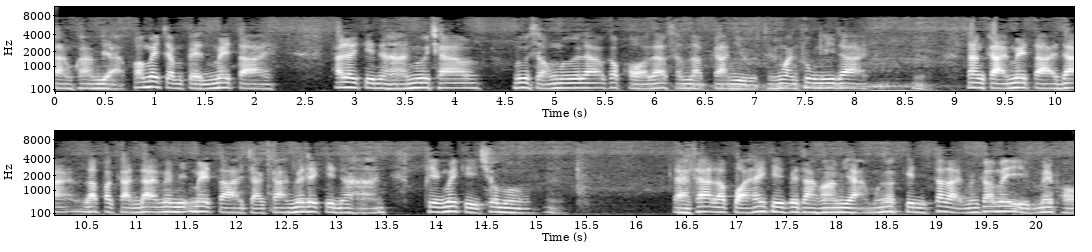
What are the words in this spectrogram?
ตามความอยาก เพราะไม่จำเป็นไม่ตาย ถ้าได้กินอาหารมื้อเช้า มื้อสองมื้อแล้วก็พอแล้วสำหรับการอยู่ถึงวันพรุ่งนี้ได้ ร่างกายไม่ตายได้ รับประกันได้ไม่ไม่ตายจากการไม่ได้กินอาหาร เพียงไม่กี่ชั่วโมง แต่ถ้าเราปล่อยให้กินไปตามความอยาก มันก็กินเท่าไหร่มันก็ไม่อิ่มไม่พอ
